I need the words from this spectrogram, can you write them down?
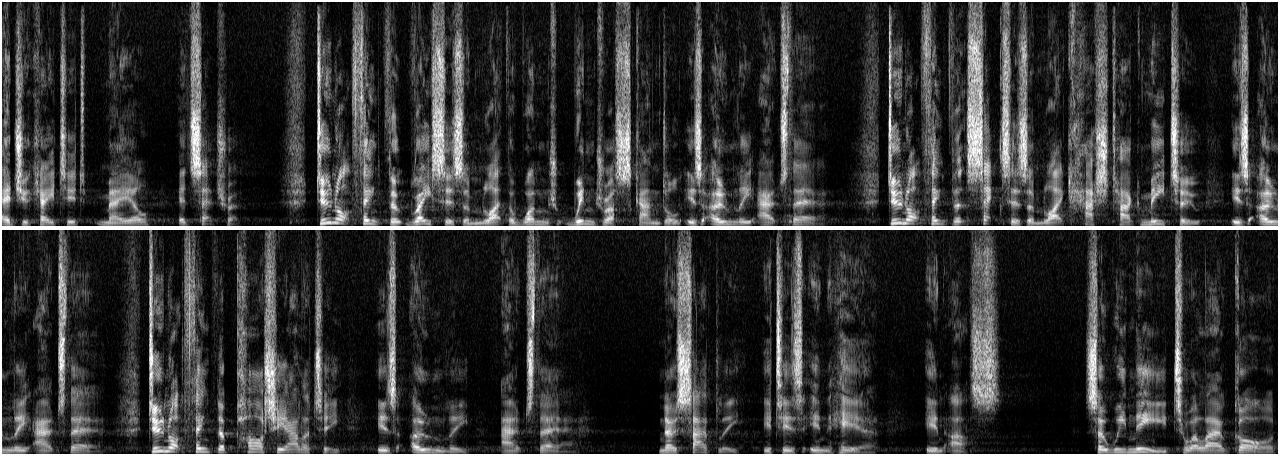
educated, male, etc.? Do not think that racism, like the Windrush scandal, is only out there. Do not think that sexism, like hashtag MeToo, is only out there. Do not think that partiality is only out there. No, sadly, it is in here, in us. So we need to allow God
